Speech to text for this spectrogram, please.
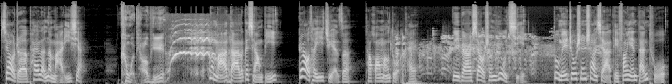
笑着拍了那马一下，“跟我调皮。”那马打了个响鼻，撂他一蹶子，他慌忙躲开。那边笑声又起，杜梅周身上下给方言掸土，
